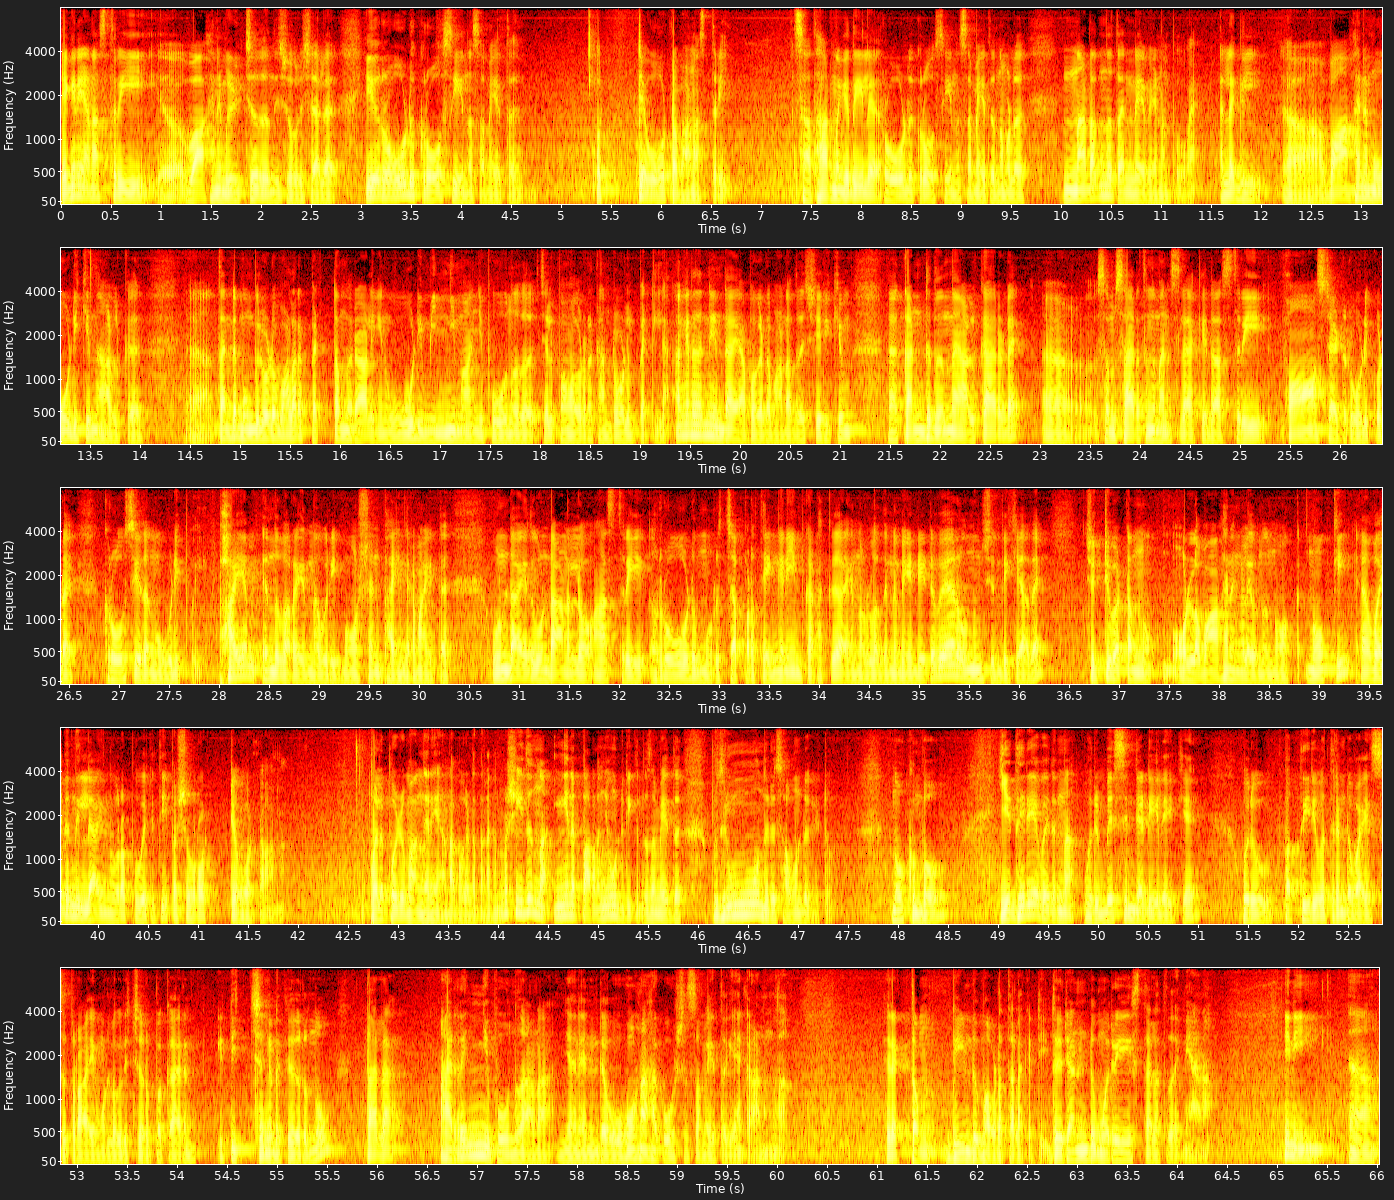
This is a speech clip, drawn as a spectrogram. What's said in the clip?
എങ്ങനെയാണ് ആ സ്ത്രീ വാഹനം ഇഴിച്ചതെന്ന് ചോദിച്ചാൽ ഈ റോഡ് ക്രോസ് ചെയ്യുന്ന സമയത്ത് ഒറ്റ ഓട്ടമാണ് ആ സ്ത്രീ. സാധാരണഗതിയിൽ റോഡ് ക്രോസ് ചെയ്യുന്ന സമയത്ത് നമ്മൾ നടന്ന് തന്നെ വേണം പോകാൻ. അല്ലെങ്കിൽ വാഹനം ഓടിക്കുന്ന ആൾക്ക് തന്റെ മുമ്പിലൂടെ വളരെ പെട്ടെന്ന് ഒരാൾ ഇങ്ങനെ ഓടി മിന്നി മാഞ്ഞു പോകുന്നത് ചിലപ്പം അവരുടെ കൺട്രോളിൽ പറ്റില്ല. അങ്ങനെ തന്നെ ഉണ്ടായ അപകടമാണ്. അത് ശരിക്കും കണ്ടു നിന്ന ആൾക്കാരുടെ സംസാരത്തിൽ നിന്ന് മനസ്സിലാക്കിയത് ആ സ്ത്രീ ഫാസ്റ്റായിട്ട് റോഡിൽ കൂടെ ക്രോസ് ചെയ്ത് അങ്ങ് ഓടിപ്പോയി. ഭയം എന്ന് പറയുന്ന ഒരു ഇമോഷൻ ഭയങ്കരമായിട്ട് ഉണ്ടായതുകൊണ്ടാണല്ലോ ആ സ്ത്രീ റോഡ് മുറിച്ചപ്പുറത്ത് എങ്ങനെയും കടക്കുക എന്നുള്ളതിന് വേണ്ടിയിട്ട് വേറെ ഒന്നും ചിന്തിക്കാതെ ചുറ്റുവട്ടം ഉള്ള വാഹനങ്ങളെ ഒന്ന് നോക്ക വരുന്നില്ല എന്ന് ഉറപ്പ് വരുത്തി പക്ഷെ ഒരൊറ്റ ഓട്ടമാണ്. പലപ്പോഴും അങ്ങനെയാണ് അപകടം നടക്കുന്നത്. പക്ഷേ ഇത് ഇങ്ങനെ പറഞ്ഞുകൊണ്ടിരിക്കുന്ന സമയത്ത് പുതിരൂന്നൊരു സൗണ്ട് കേട്ടു. നോക്കുമ്പോൾ എതിരെ വരുന്ന ഒരു ബസ്സിന്റെ അടിയിലേക്ക് ഒരു പത്ത് ഇരുപത്തിരണ്ട് വയസ്സ് പ്രായമുള്ള ഒരു ചെറുപ്പക്കാരൻ ഇടിച്ചങ്ങോട്ട് കയറുന്നു തല അരഞ്ഞു പോകുന്നതാണ് ഞാൻ എന്റെ ഓണാഘോഷ സമയത്ത് ഞാൻ കാണുന്നത്. രക്തം വീണ്ടും അവിടെ തലക്കെട്ടി ഇത് രണ്ടും ഒരേ സ്ഥലത്ത് തന്നെയാണ്. ഇനി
